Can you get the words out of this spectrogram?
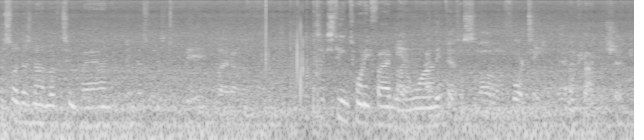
This one does not look too bad. I think this one is too big, but, um, 1625 by one. I think there's a small one, 14, that I Okay. probably should get.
